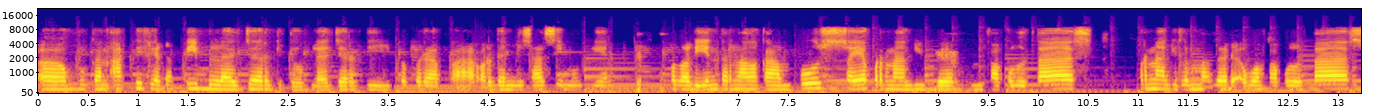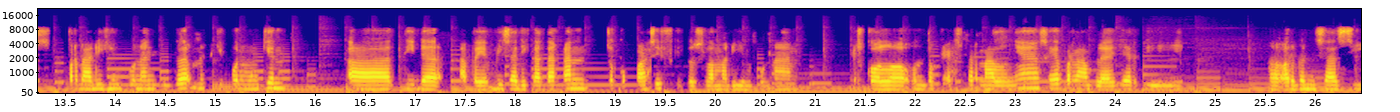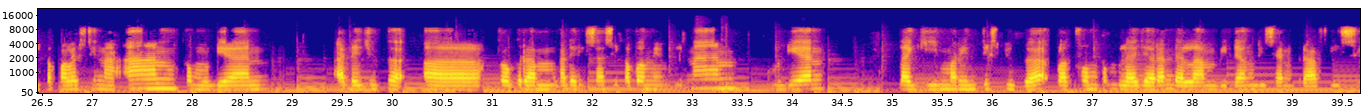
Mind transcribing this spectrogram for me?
uh, bukan aktif ya tapi belajar gitu belajar di beberapa organisasi mungkin. Kalau di internal kampus saya pernah di BEM fakultas pernah di lembaga dakwah fakultas pernah di himpunan juga meskipun mungkin uh, tidak apa ya bisa dikatakan cukup pasif gitu selama di himpunan. Terus kalau untuk eksternalnya saya pernah belajar di uh, organisasi kepalestinaan kemudian ada juga uh, program kaderisasi kepemimpinan, kemudian lagi merintis juga platform pembelajaran dalam bidang desain grafis.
